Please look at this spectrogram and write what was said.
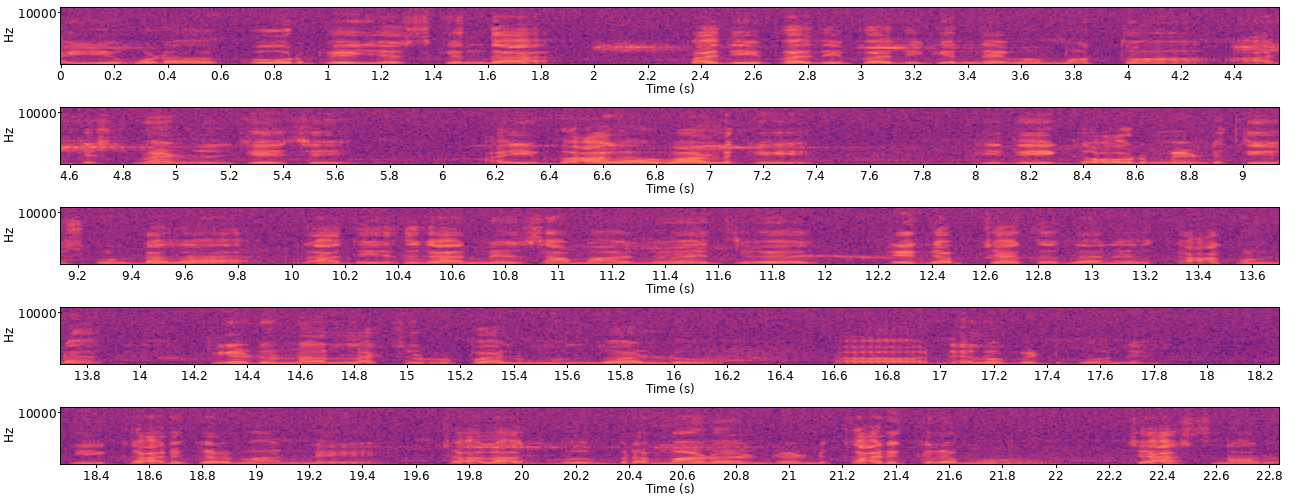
అయ్యి కూడా ఫోర్ పేజెస్ కింద పది పది పది కిందేమో మొత్తం ఆ డిస్మాంటిల్ చేసి అవి బాగా వాళ్ళకి ఇది గవర్నమెంట్ తీసుకుంటుందా లేకపోతే ఇతగారినే సమాజమే టేకప్ చేస్తుంది అనేది కాకుండా ఏడున్నర లక్షల రూపాయలు ముందు వాళ్ళు నిలవ పెట్టుకొని ఈ కార్యక్రమాన్ని చాలా అద్భుత బ్రహ్మాండమైనటువంటి కార్యక్రమం చేస్తున్నారు.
